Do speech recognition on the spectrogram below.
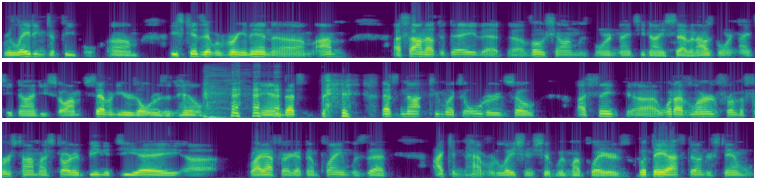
relating to people, um, these kids that we're bringing in, um, I'm. I found out today that uh, Vosean was born in 1997. I was born in 1990, so I'm seven years older than him, and that's that's not too much older. And so I think uh, what I've learned from the first time I started being a GA, uh, right after I got done playing, was that I can have a relationship with my players, but they have to understand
